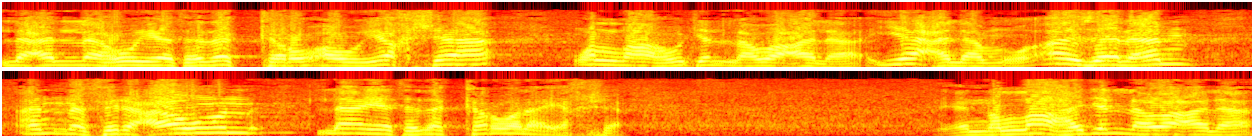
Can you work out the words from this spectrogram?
لعله يتذكر أو يخشى. والله جل وعلا يعلم أزلا أن فرعون لا يتذكر ولا يخشى. لأن الله جل وعلا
